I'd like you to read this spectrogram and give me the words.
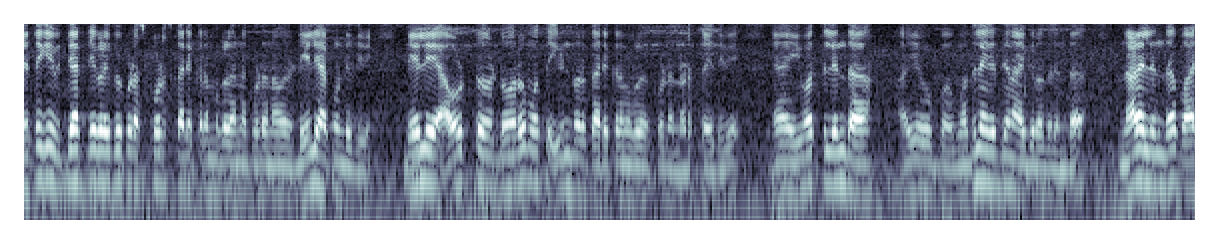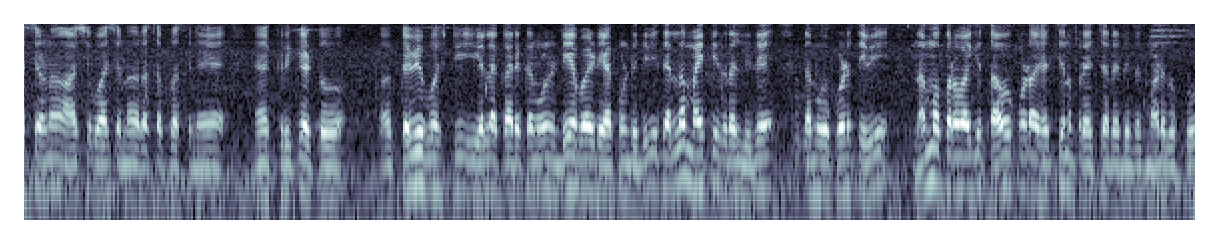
ಜೊತೆಗೆ ವಿದ್ಯಾರ್ಥಿಗಳಿಗೂ ಕೂಡ ಸ್ಪೋರ್ಟ್ಸ್ ಕಾರ್ಯಕ್ರಮಗಳನ್ನು ಕೂಡ ನಾವು ಡೈಲಿ ಹಾಕ್ಕೊಂಡಿದ್ದೀವಿ ಡೈಲಿ ಔಟ್ ಡೋರು ಮತ್ತು ಇಂಡೋರ್ ಕಾರ್ಯಕ್ರಮಗಳನ್ನು ಕೂಡ ನಡೆಸ್ತಾ ಇದ್ದೀವಿ. ಇವತ್ತಿನಿಂದ ಒಬ್ಬ ಮೊದಲನೇ ದಿನ ಆಗಿರೋದ್ರಿಂದ ನಾಳೆಯಿಂದ ಭಾಷಣ, ಆಶುಭಾಷಣ, ರಸಪ್ರಶ್ನೆ ಕ್ರಿಕೆಟು ಕವಿಗೋಷ್ಠಿ, ಈ ಎಲ್ಲ ಕಾರ್ಯಕ್ರಮಗಳನ್ನು ಡೇ ಬೈ ಡೇ ಹಾಕ್ಕೊಂಡಿದ್ದೀವಿ ಇದೆಲ್ಲ ಮಾಹಿತಿ ಇದರಲ್ಲಿದೆ. ನಮಗೆ ಕೊಡ್ತೀವಿ. ನಮ್ಮ ಪರವಾಗಿ ತಾವು ಕೂಡ ಹೆಚ್ಚಿನ ಪ್ರಚಾರ ಇದಕ್ಕೆ ಮಾಡಬೇಕು.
